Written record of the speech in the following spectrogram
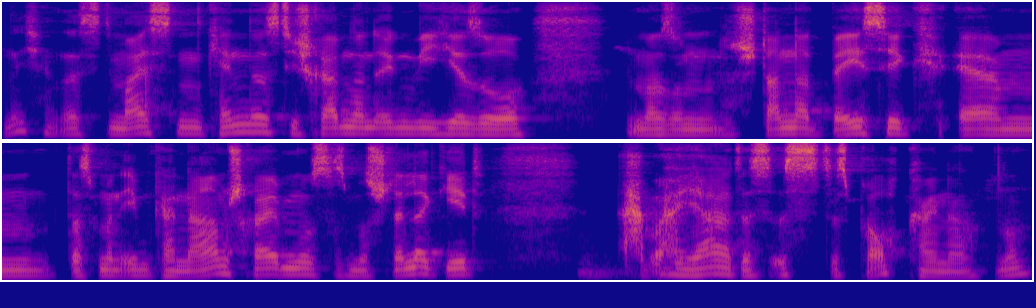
Nicht? Das, die meisten kennen das, die schreiben dann irgendwie hier so immer so ein Standard-Basic, ähm, dass man eben keinen Namen schreiben muss, dass man schneller geht. Aber ja, das ist, das braucht keiner. Ne?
